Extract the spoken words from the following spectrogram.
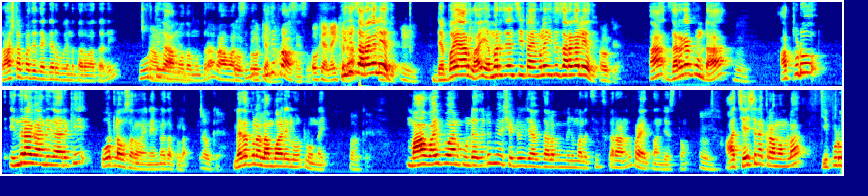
రాష్ట్రపతి దగ్గర పోయిన తర్వాత అది పూర్తిగా. ఆమోద ముద్ర రావాల్సింది. ఇది. ప్రాసెస్. ఇది జరగలేదు. డెబ్బై ఆరులో ఎమర్జెన్సీ టైంలో ఇది జరగలేదు. జరగకుండా అప్పుడు ఇందిరాగాంధీ గారికి ఓట్లు అవసరమైనాయి మెదకుల. ఓకే. మెదకుల లంబాడీలు ఓట్లు ఉన్నాయి. మా వైపు అనుకుండేది అంటే మేము షెడ్యూల్ జాబితాలో మినిమల్ తీసుకురావడానికి ప్రయత్నం చేస్తాం. ఆ చేసిన క్రమంలో ఇప్పుడు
